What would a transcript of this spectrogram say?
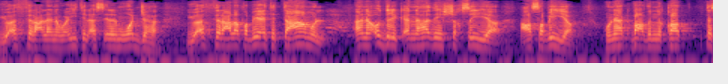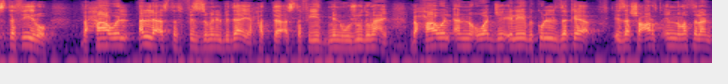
يؤثر على نوعية الأسئلة الموجهة يؤثر على طبيعة التعامل. أنا أدرك أن هذه الشخصية عصبية. هناك بعض النقاط تستثيره. بحاول ألا استفزه من البداية حتى أستفيد من وجوده معي. بحاول أن أوجه إليه بكل ذكاء. إذا شعرت إنه مثلا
